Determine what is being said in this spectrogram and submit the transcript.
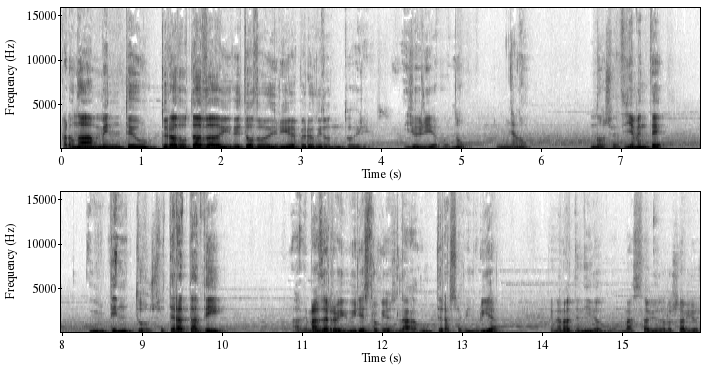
para una mente ultradotada y de todo diría, pero qué tonto eres. Y yo diría, pues no, No. no. No, sencillamente intento, se trata de, además de revivir esto que es la ultra sabiduría, que no la ha tenido ni el más sabio de los sabios,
